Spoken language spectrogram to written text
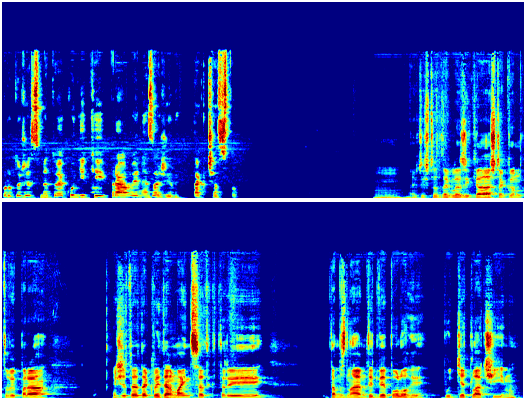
protože jsme to jako děti právě nezažili tak často. Hmm, a když to takhle říkáš, tak ono to vypadá, že to je takový ten mindset, který tam známe ty dvě polohy. Buď tě tlačím,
